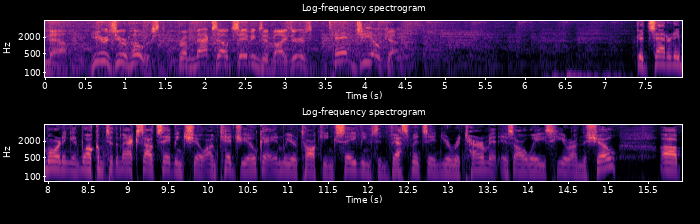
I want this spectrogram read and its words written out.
Now, here's your host from Max Out Savings Advisors, Ted Gioka. Good Saturday morning and welcome to the Max Out Savings Show. I'm Ted Gioka and we are talking savings, investments, and your retirement as always here on the show. Uh,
